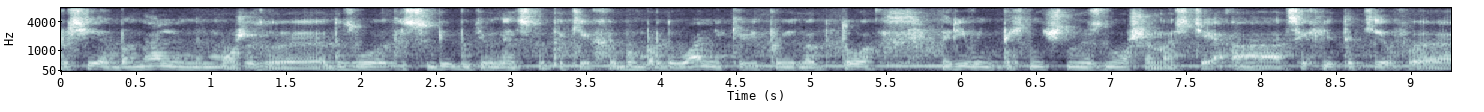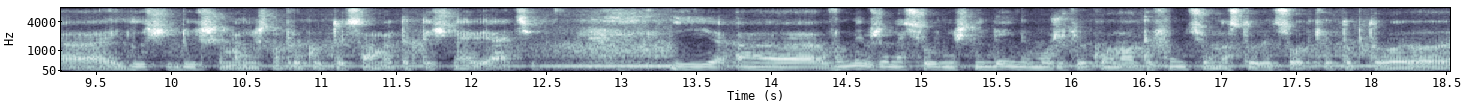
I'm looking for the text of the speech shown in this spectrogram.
Росія банально не може е, дозволити собі будівництво таких бомбардувальників. Відповідно до того, рівень технічної зношеності а цих літаків е, є ще більшим ніж, наприклад, той самої тактичної авіації. І е, вони вже на сьогоднішній день не можуть виконувати функцію на 100%. Тобто е,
